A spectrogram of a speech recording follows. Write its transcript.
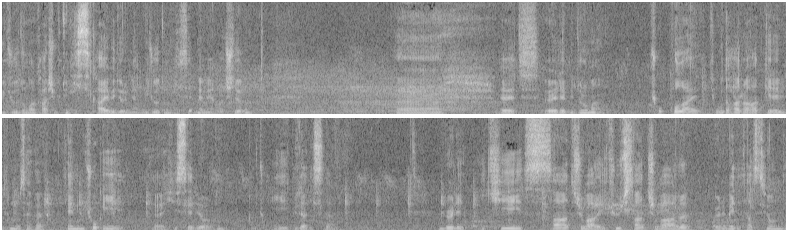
vücuduma karşı bütün hissi kaybediyorum. Yani vücudumu hissetmemeye başlıyorum. Ee, evet, öyle bir duruma çok kolay, çok daha rahat gelebildim bu sefer. Kendimi çok iyi e, hissediyordum. Yani çok iyi, güzel hislerdi. Böyle iki saat civarı, iki üç saat civarı böyle meditasyonda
